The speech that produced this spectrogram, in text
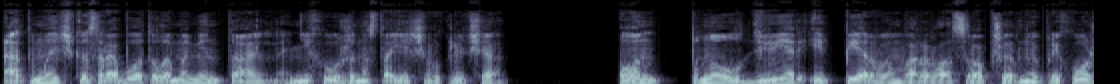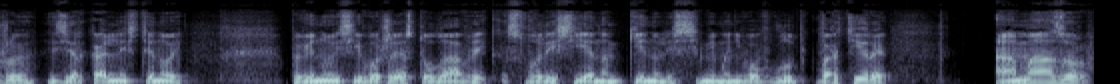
Отмычка сработала моментально, не хуже настоящего ключа. Он пнул дверь и первым ворвался в обширную прихожую с зеркальной стеной. Повинуясь его жесту, Лаврик с Флорисьеном кинулись мимо него вглубь квартиры, а Мазур,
